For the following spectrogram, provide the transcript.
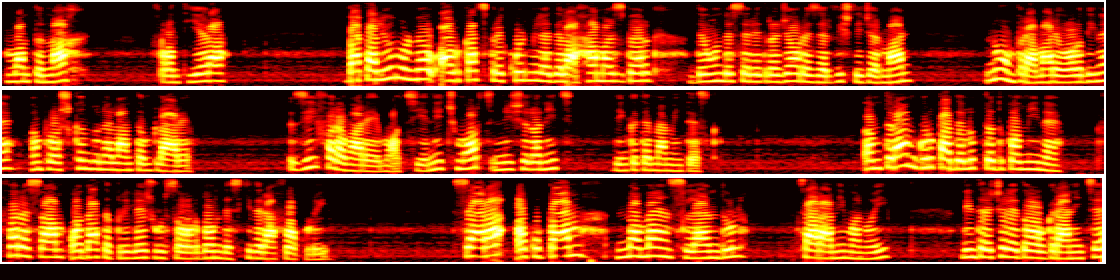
Montenach, frontiera. Batalionul meu a urcat spre culmile de la Hamelsberg, de unde se retrăgeau rezerviștii germani, nu în prea mare ordine, împroșcându-ne la întâmplare. Zi fără mare emoție, nici morți, nici răniți, din câte mi-amintesc. Îmi tăram grupa de luptă după mine, fără să am odată prilejul să ordon deschiderea focului. Seara ocupam No Man's Land-ul, țara nimănui, dintre cele două granițe,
